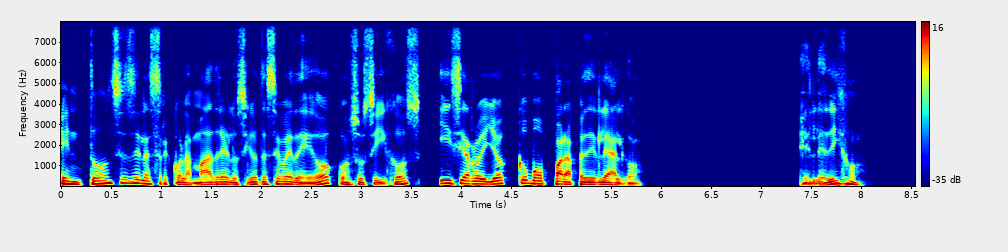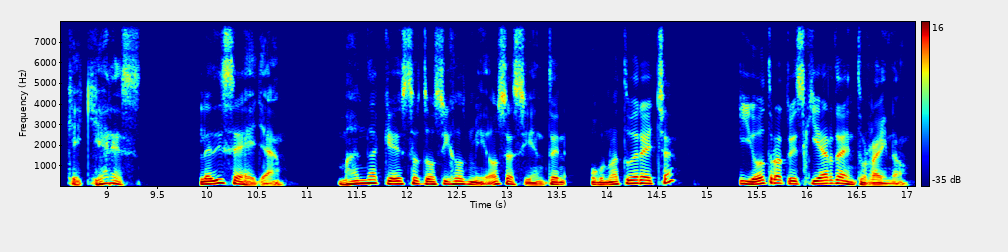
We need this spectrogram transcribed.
Entonces se le acercó la madre de los hijos de Zebedeo con sus hijos y se arrodilló como para pedirle algo. Él le dijo, ¿qué quieres? Le dice ella, manda que estos dos hijos míos se sienten uno a tu derecha y otro a tu izquierda en tu reino.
